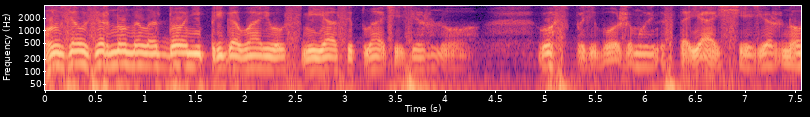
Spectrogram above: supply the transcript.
Он взял зерно на ладони, приговаривал, смеясь и плача, «Зерно! Господи, Боже мой, настоящее зерно,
